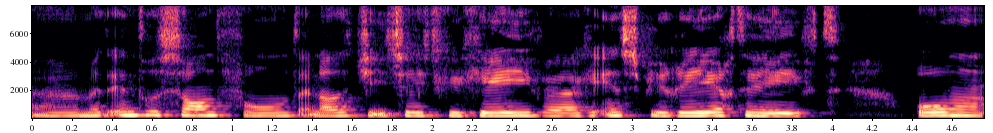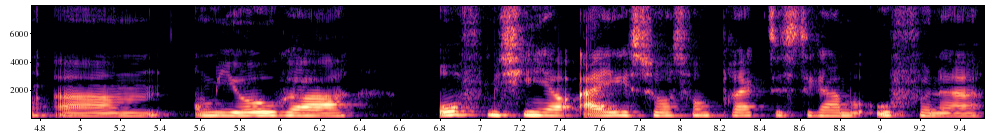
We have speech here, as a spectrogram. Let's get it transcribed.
uh, het interessant vond en dat het je iets heeft gegeven, geïnspireerd heeft om, um, om yoga of misschien jouw eigen soort van practice te gaan beoefenen.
